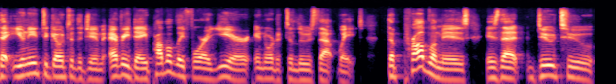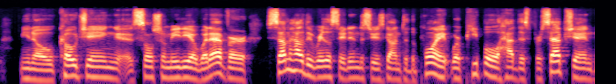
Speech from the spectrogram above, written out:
that you need to go to the gym every day, probably for a year, in order to lose that weight. The problem is, is that due to you know coaching, uh, social media, whatever, somehow the real estate industry has gotten to the point where people have this perception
